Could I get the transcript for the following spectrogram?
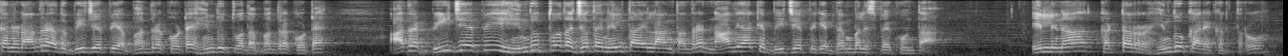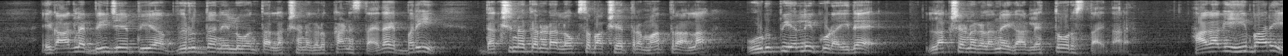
ಕನ್ನಡ ಅಂದರೆ ಅದು ಬಿ ಜೆ ಪಿಯ ಭದ್ರಕೋಟೆ, ಹಿಂದುತ್ವದ ಭದ್ರಕೋಟೆ. ಆದರೆ ಬಿ ಜೆ ಪಿ ಹಿಂದುತ್ವದ ಜೊತೆ ನಿಲ್ತಾ ಇಲ್ಲ ಅಂತಂದರೆ ನಾವ್ಯಾಕೆ ಬಿ ಜೆ ಪಿಗೆ ಬೆಂಬಲಿಸಬೇಕು ಅಂತ? ಇಲ್ಲಿನ ಕಟ್ಟರ್ ಹಿಂದೂ ಕಾರ್ಯಕರ್ತರು ಈಗಾಗಲೇ ಬಿ ಜೆ ಪಿಯ ವಿರುದ್ಧ ನಿಲ್ಲುವಂಥ ಲಕ್ಷಣಗಳು ಕಾಣಿಸ್ತಾ ಇದೆ. ಬರೀ ದಕ್ಷಿಣ ಕನ್ನಡ ಲೋಕಸಭಾ ಕ್ಷೇತ್ರ ಮಾತ್ರ ಅಲ್ಲ, ಉಡುಪಿಯಲ್ಲಿ ಕೂಡ ಇದೆ ಲಕ್ಷಣಗಳನ್ನು ಈಗಾಗಲೇ ತೋರಿಸ್ತಾ ಇದ್ದಾರೆ. ಹಾಗಾಗಿ ಈ ಬಾರಿ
